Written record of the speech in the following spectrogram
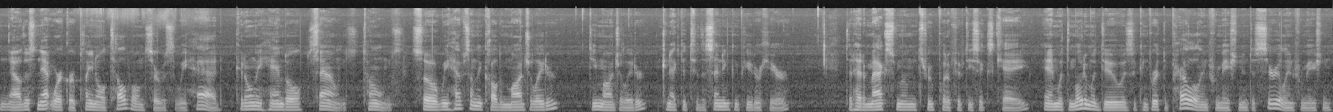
Now this network or plain old telephone service that we had could only handle sounds, tones. So we have something called a modulator, demodulator, connected to the sending computer here that had a maximum throughput of 56K. And what the modem would do is convert the parallel information into serial information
